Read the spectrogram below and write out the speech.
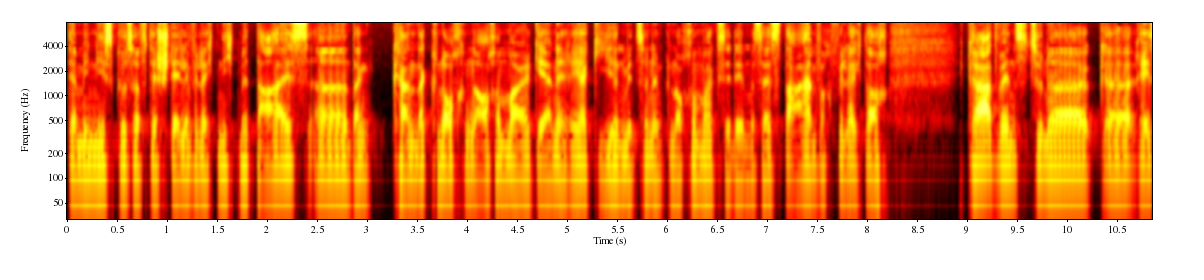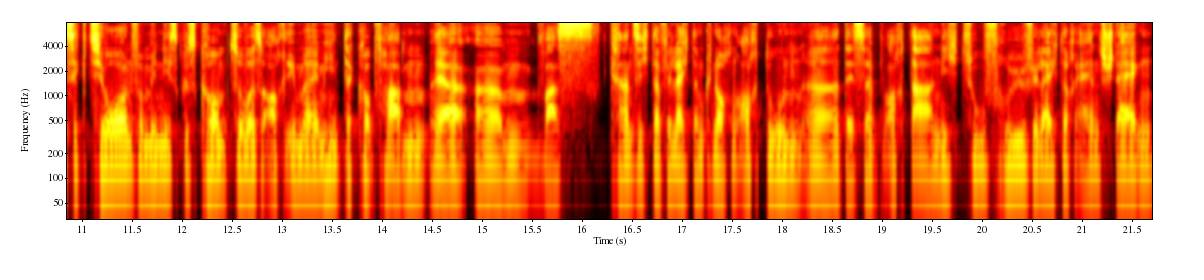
der Meniskus auf der Stelle vielleicht nicht mehr da ist, äh, dann kann der Knochen auch einmal gerne reagieren mit so einem Knochenmarksedem. Das heißt, da einfach vielleicht auch gerade wenn es zu einer äh, Resektion vom Meniskus kommt, sowas auch immer im Hinterkopf haben, ja, ähm, was kann sich da vielleicht am Knochen auch tun. Äh, deshalb auch da nicht zu früh vielleicht auch einsteigen,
